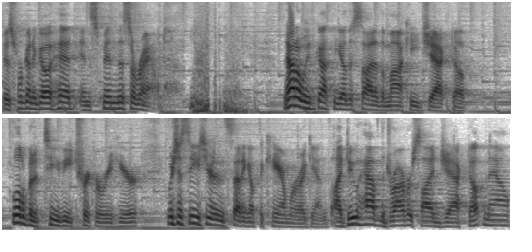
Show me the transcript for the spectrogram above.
is we're gonna go ahead and spin this around. Now that we've got the other side of the Mach-E jacked up, a little bit of TV trickery here, which is easier than setting up the camera again. I do have the driver's side jacked up now,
